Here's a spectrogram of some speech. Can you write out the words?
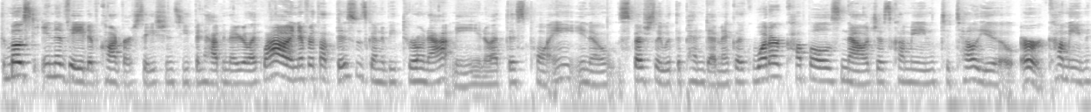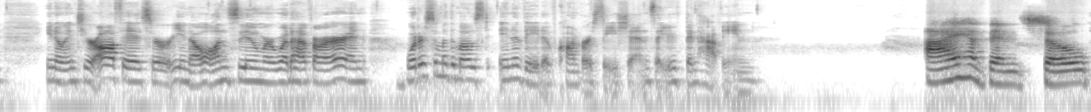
the most innovative conversations you've been having that you're like, wow, I never thought this was going to be thrown at me, you know, at this point, you know, especially with the pandemic. Like, what are couples now just coming to tell you or coming, you know, into your office or, you know, on Zoom or whatever? And what are some of the most innovative conversations that you've been having? I have been so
